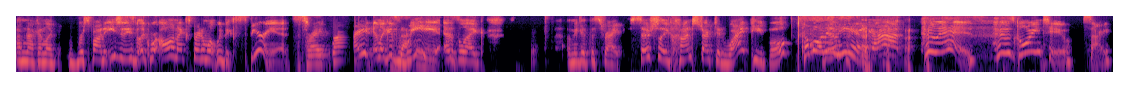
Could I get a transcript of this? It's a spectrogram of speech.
I'm not gonna like respond to each of these, but like, we're all an expert in what we've experienced, That's right. right? And like, if Exactly we, as like, let me get this right, socially constructed white people, Come on in here. up, who is? Who's going to? Sorry,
